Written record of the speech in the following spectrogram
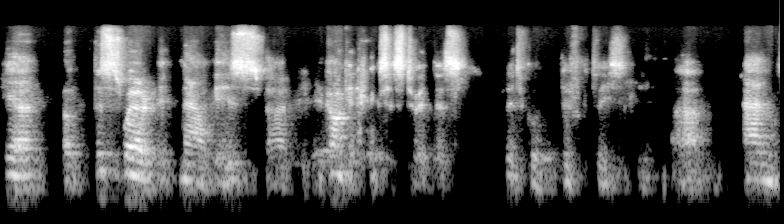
here, uh, this is where it now is. Uh, you can't get access to it, there's political difficulties. Uh, and,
